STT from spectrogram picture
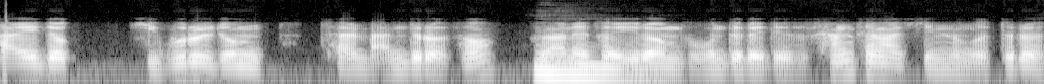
사회적 기구를 좀 잘 만들어서 그 안에서 음. 이런 부분들에 대해서 상생할 수 있는 것들을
